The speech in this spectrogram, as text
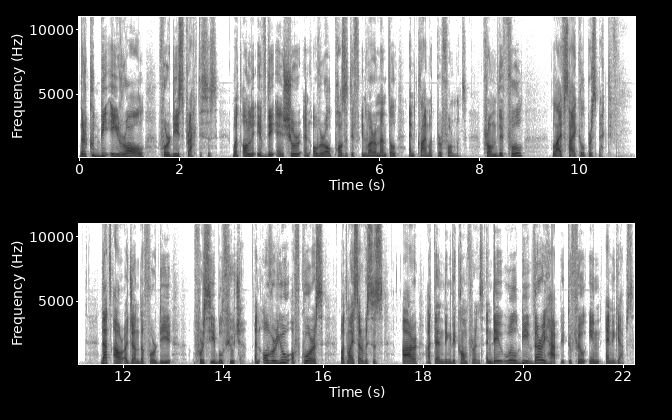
There could be a role for these practices, but only if they ensure an overall positive environmental and climate performance from the full life cycle perspective. That's our agenda for the foreseeable future. An overview, of course, but my services are attending the conference and they will be very happy to fill in any gaps.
